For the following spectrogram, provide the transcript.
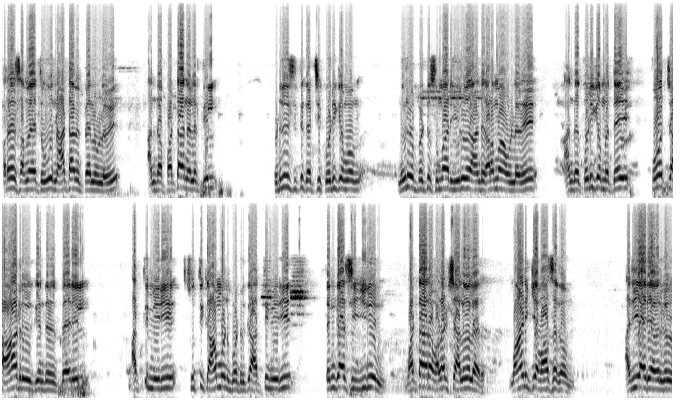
பரத சமுதாயத்து ஊர் நாட்டாமை பேரில் உள்ளது. அந்த பட்டா நிலத்தில் விடுதலை சித்து கட்சி கொடிக்கம்பம் நிறுவப்பட்டு சுமார் இருபது ஆண்டு காலமாக உள்ளது. அந்த கொடிக்கம்பத்தை கோர்ட் ஆர்டர் இருக்கின்ற பேரில் அத்துமீறி சுத்தி காம்பவுண்ட் போட்டிருக்கு. அத்துமீறி தென்காசி யூனியன் வட்டார வளர்ச்சி அலுவலர் மாணிக்க வாசகம் அதிகாரி அவர்கள்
